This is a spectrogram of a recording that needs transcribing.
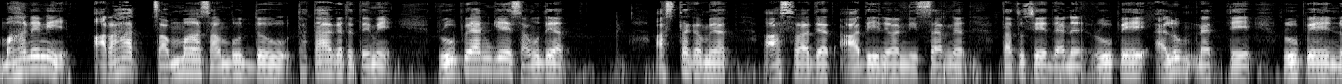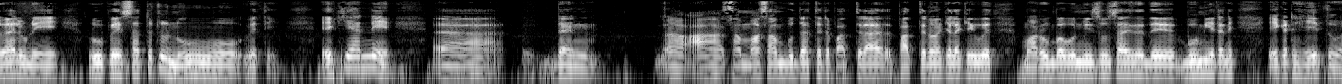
මහණෙනි අරහත් සම්මා සම්බුද්ධ වූ තථාගත තෙමේ රූපයන්ගේ සමුදයත් අස්තගමයත් ආස්වාදයත් ආදීනවන් නිස්සරණ තතුසේ දැන රූපේ ඇලුම් නැත්තේ රූපේ නොඇලුනේ රූපේ සතුටු නූ වෙති ඒ කියන්නේ දැන් සම්මා සම්බුද්ධත්වයට පත් වෙලා පත් වෙනවා කියලා කිව්වෙත් මරුන් බබුන් මිනිසුන් සහිත භූමියටනේ. ඒකට හේතුව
